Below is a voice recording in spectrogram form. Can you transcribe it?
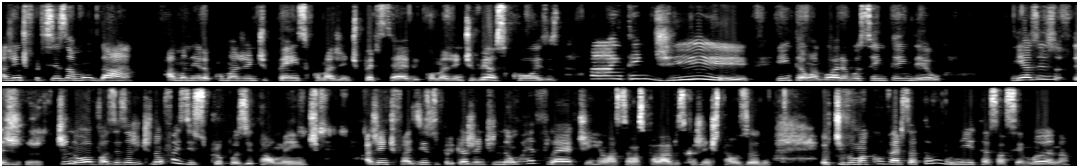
A gente precisa mudar a maneira como a gente pensa, como a gente percebe, como a gente vê as coisas. Ah, entendi! Então, agora você entendeu. E às vezes, de novo, às vezes a gente não faz isso propositalmente. A gente faz isso porque a gente não reflete em relação às palavras que a gente está usando. Eu tive uma conversa tão bonita essa semana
